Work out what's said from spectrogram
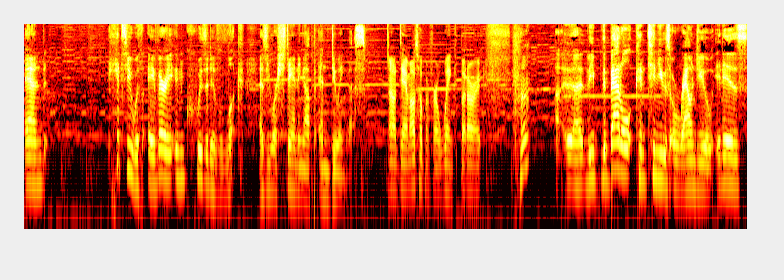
and hits you with a very inquisitive look as you are standing up and doing this. Oh damn! I was hoping for a wink, but all right. Uh, the the battle continues around you. It is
